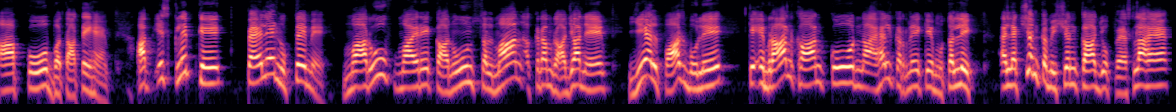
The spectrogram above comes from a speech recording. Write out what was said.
आपको बताते हैं। अब इस क्लिप के पहले नुक्ते में मारूफ मायर कानून सलमान अकरम राजा ने ये अल्फाज बोले कि इमरान खान को नाहल करने के मुतलिक इलेक्शन कमीशन का जो फैसला है,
